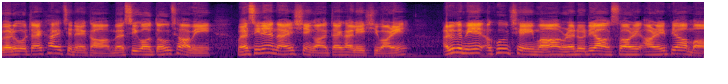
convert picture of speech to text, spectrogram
ရယ်ဒိုကိုတိုက်ခိုက်ခြင်းတဲ့အခါမက်ဆီကိုတုံးချပြီးမက်ဆီနဲ့နိုင်ရှင်ကတိုက်ခိုက်လေးရှိပါတယ်။အထူးသဖြင့်အခုချိန်မှာရယ်ဒိုတယောက် sorry အာရေးပြမှာ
